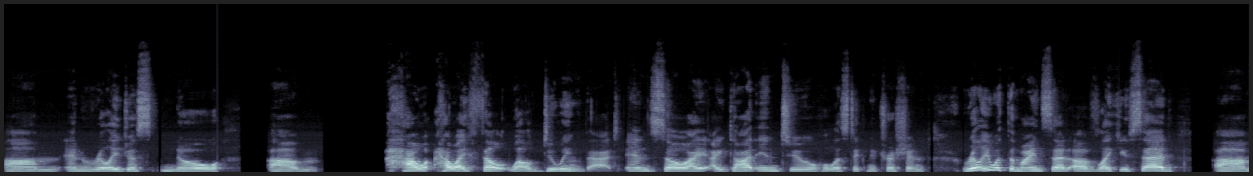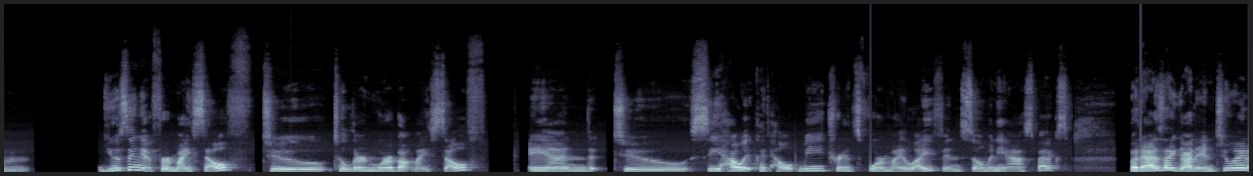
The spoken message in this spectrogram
um, and really just know um, how how I felt while doing that. And so I, I, got into holistic nutrition really with the mindset of, like you said, um, using it for myself to to learn more about myself and to see how it could help me transform my life in so many aspects. But as i got into it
